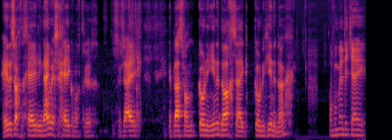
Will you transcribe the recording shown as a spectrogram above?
hele zachte G, die Nijmeegse G, komt nog terug. Dus toen zei ik, in plaats van Koninginnedag, zei ik Koninginnedag. Op het moment dat jij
